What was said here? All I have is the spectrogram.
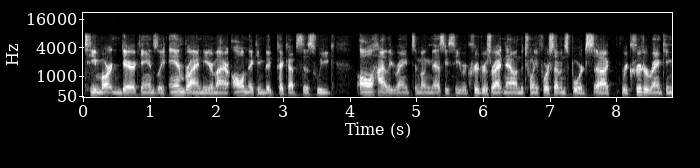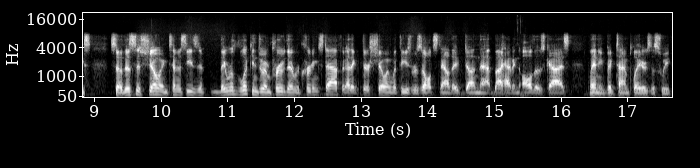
Tee Martin, Derrick Ansley, and Brian Niedermeyer all making big pickups this week all highly ranked among the SEC recruiters right now in the 24/7 Sports uh, recruiter rankings. So this is showing Tennessee's they were looking to improve their recruiting staff, and I think they're showing with these results now. They've done that by having all those guys landing big time players this week.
